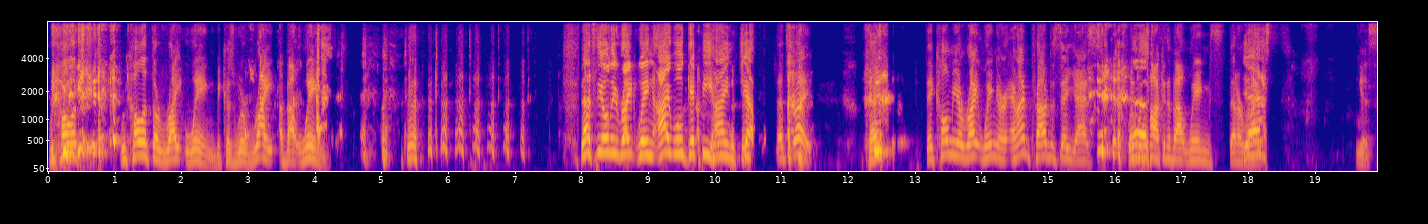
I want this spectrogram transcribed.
We call it we call it the right wing because we're right about wings. that's the only right wing I will get behind, Jeff. That's right. Okay. They call me a right winger, and I'm proud to say yes when we're talking about wings that are right. Yes.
